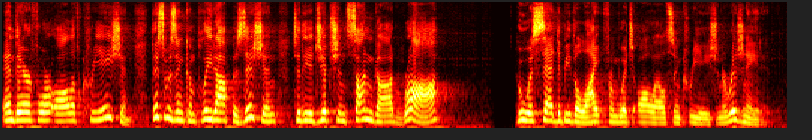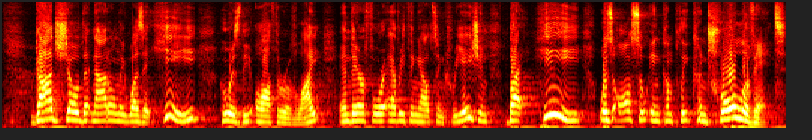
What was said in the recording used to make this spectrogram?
and therefore all of creation. This was in complete opposition to the Egyptian sun god Ra, who was said to be the light from which all else in creation originated. God showed that not only was it He who is the author of light and therefore everything else in creation, but He was also in complete control of it.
